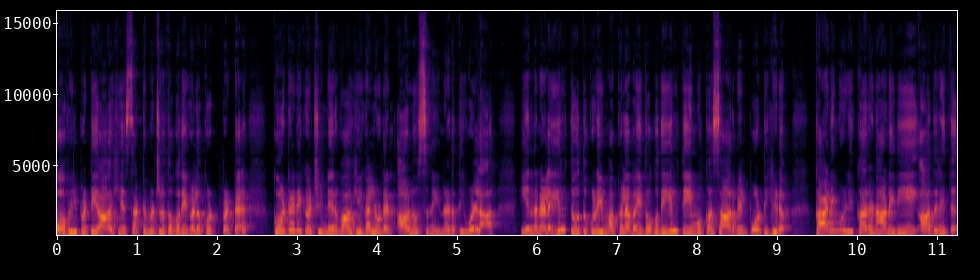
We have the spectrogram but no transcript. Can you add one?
கோவில்பட்டி ஆகிய சட்டமன்ற தொகுதிகளுக்குட்பட்ட கூட்டணி கட்சி நிர்வாகிகளுடன் ஆலோசனை நடத்தியுள்ளார். இந்த நிலையில் தூத்துக்குடி மக்களவை தொகுதியில் திமுக சார்பில் போட்டியிடும் கனிமொழி கருணாநிதியை ஆதரித்து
